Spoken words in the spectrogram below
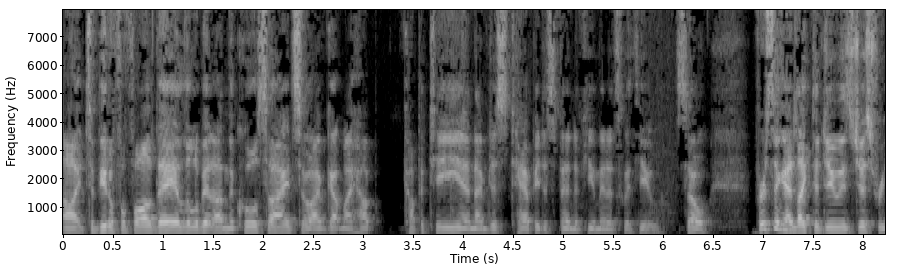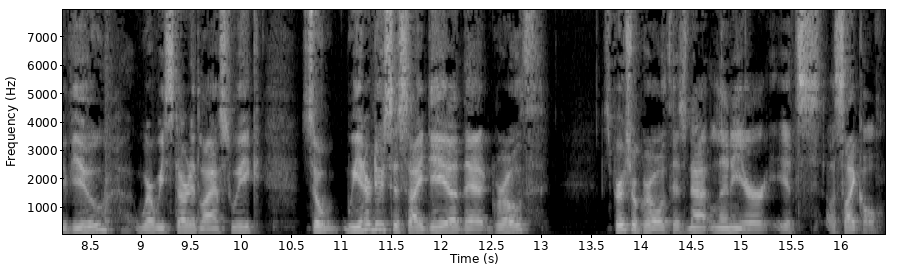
uh, it's a beautiful fall day, a little bit on the cool side. So, I've got my cup, cup of tea and I'm just happy to spend a few minutes with you. So, First thing I'd like to do is just review where we started last week. So we introduced this idea that growth, spiritual growth is not linear, it's a cycle.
